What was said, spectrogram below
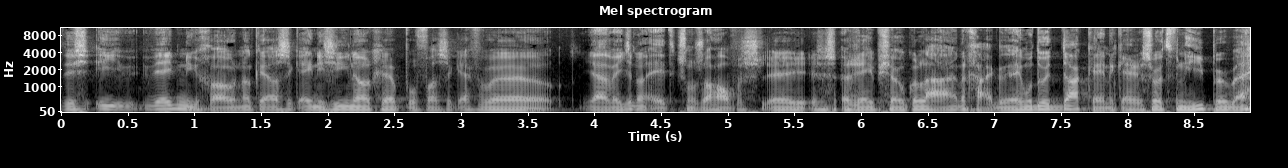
Dus je weet nu gewoon... oké, als ik energie nodig heb... of als ik even... eh, ja, weet je, dan eet ik soms een halve eh, reep chocola... en dan ga ik er helemaal door het dak heen... en dan krijg je een soort van hyper bij.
